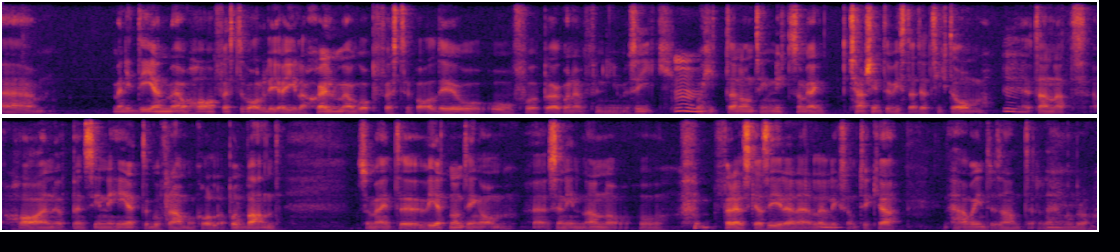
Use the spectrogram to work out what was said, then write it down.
Eh, Men idén med att ha festival och det jag gillar själv med att gå på festival det är att, att få upp ögonen för ny musik. Och hitta någonting nytt som jag kanske inte visste att jag tyckte om. Utan att ha en öppensinnighet och gå fram och kolla på ett band som jag inte vet någonting om eh, sen innan och, och förälska sig i det eller liksom tycka det här var intressant eller det här var bra.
